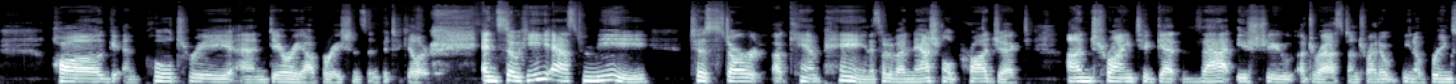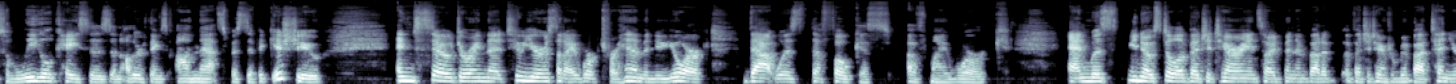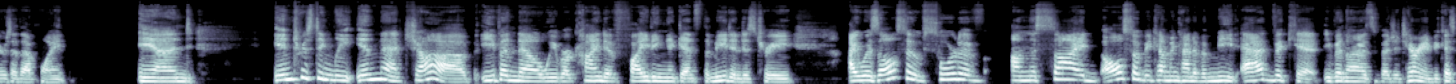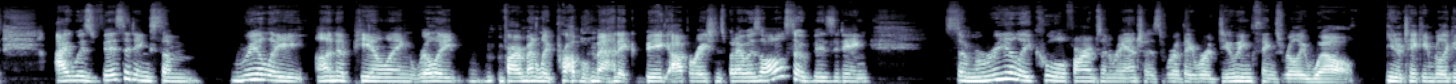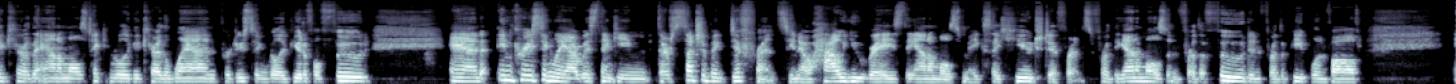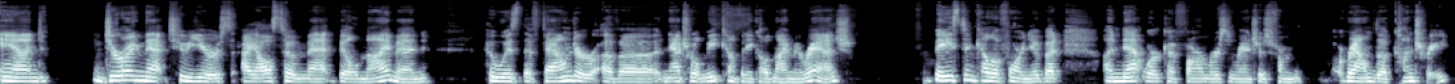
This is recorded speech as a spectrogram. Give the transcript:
hog and poultry and dairy operations in particular. And so he asked me to start a campaign, a sort of a national project on trying to get that issue addressed and try to, you know, bring some legal cases and other things on that specific issue. And so during the two years that I worked for him in New York, that was the focus of my work and was you know still a vegetarian so i'd been about a, a vegetarian for about 10 years at that point. And interestingly in that job even though we were kind of fighting against the meat industry i was also sort of on the side also becoming kind of a meat advocate even though i was a vegetarian because i was visiting some really unappealing, really environmentally problematic big operations. But I was also visiting some really cool farms and ranches where they were doing things really well. You know, taking really good care of the animals, taking really good care of the land, producing really beautiful food. And increasingly, I was thinking there's such a big difference. You know, how you raise the animals makes a huge difference for the animals and for the food and for the people involved. And during that two years, I also met Bill Niman, who was the founder of a natural meat company called Niman Ranch, based in California, but a network of farmers and ranchers from around the country.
